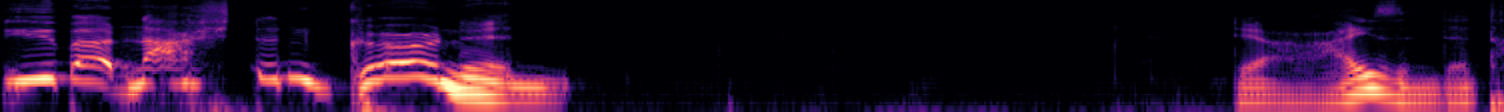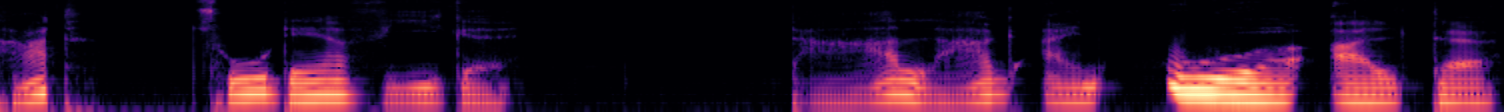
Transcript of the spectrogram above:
übernachten können. Der Reisende trat zu der Wiege. Da lag ein uralter,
